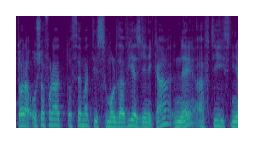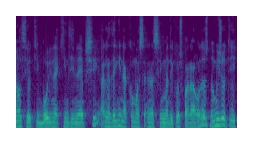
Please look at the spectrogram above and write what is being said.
Τώρα, όσο αφορά το θέμα της Μολδαβίας γενικά, ναι, αυτή νιώθει ότι μπορεί να κινδυνέψει, αλλά δεν είναι ακόμα ένας σημαντικός παράγοντας. Νομίζω ότι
